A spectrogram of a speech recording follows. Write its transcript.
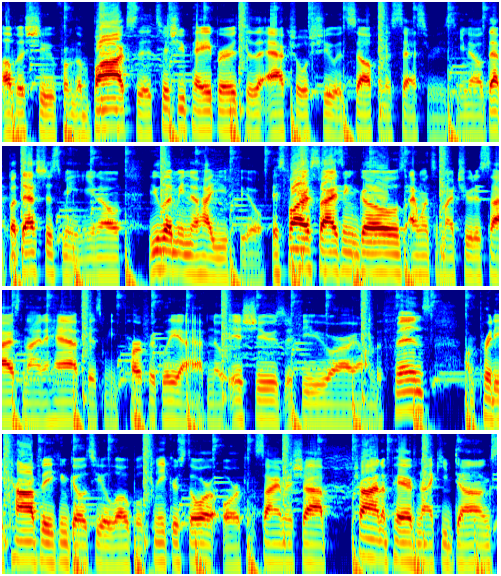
of a shoe from the box to the tissue paper to the actual shoe itself and accessories you know that but that's just me you know you let me know how you feel as far as sizing goes i went to my true to size nine and a half fits me perfectly. I have no issues if you are on the fence i'm pretty confident you can go to your local sneaker store or consignment shop try on a pair of nike dunks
